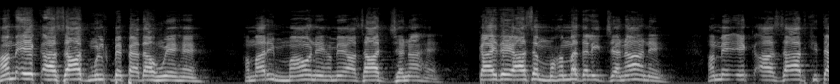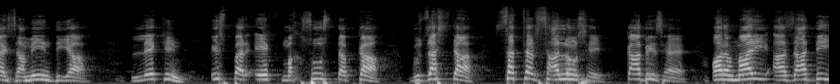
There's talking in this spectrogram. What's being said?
हम एक आज़ाद मुल्क में पैदा हुए हैं। हमारी माओ ने हमें आज़ाद जना है। कायद आज़म मोहम्मद अली जना ने हमें एक आज़ाद खिता ज़मीन दिया। लेकिन इस पर एक मखसूस तबका गुजशत सत्तर सालों से काबिज है। और हमारी आज़ादी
